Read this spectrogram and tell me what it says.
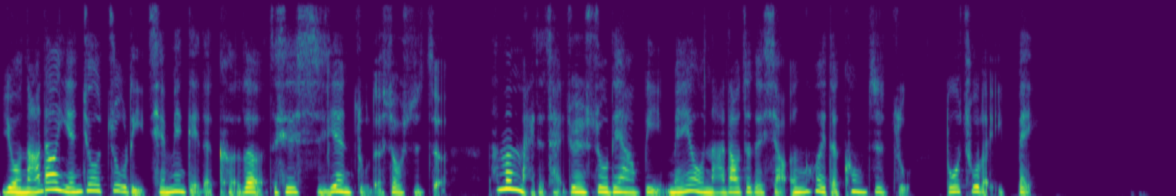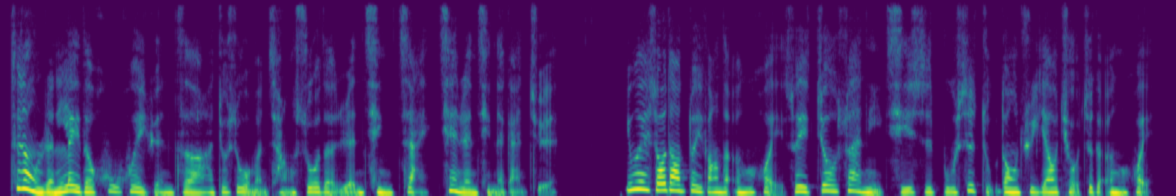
有拿到研究助理前面给的可乐，这些实验组的受试者，他们买的彩券数量比没有拿到这个小恩惠的控制组多出了一倍。这种人类的互惠原则啊，就是我们常说的人情债、欠人情的感觉。因为收到对方的恩惠，所以就算你其实不是主动去要求这个恩惠，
